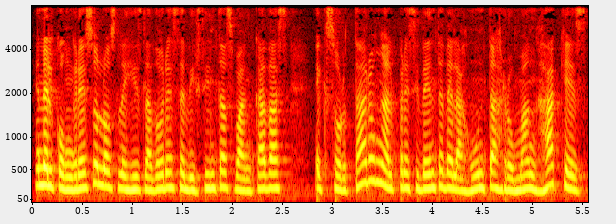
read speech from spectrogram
En el Congreso, los legisladores de distintas bancadas exhortaron al presidente de la Junta, Román Jaques,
